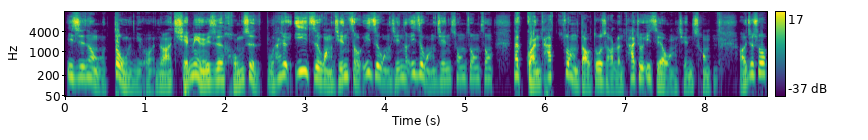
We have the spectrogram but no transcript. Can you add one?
一只那种斗牛，你知道吗？前面有一只红色的布，他就一直往前走，一直往前走，一直往前冲冲冲。那管他撞倒多少人，他就一直要往前冲啊！就说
